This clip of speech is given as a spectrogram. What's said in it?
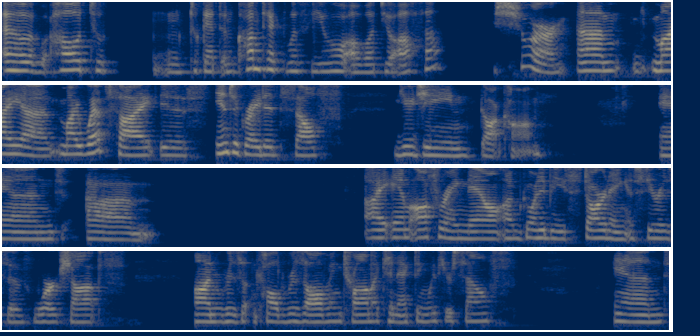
Uh, how to to get in contact with you or what you offer? Sure. Um, my uh, my website is integratedselfeugene.com. And um, I am offering now, I'm going to be starting a series of workshops on res- called Resolving Trauma Connecting with Yourself. And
